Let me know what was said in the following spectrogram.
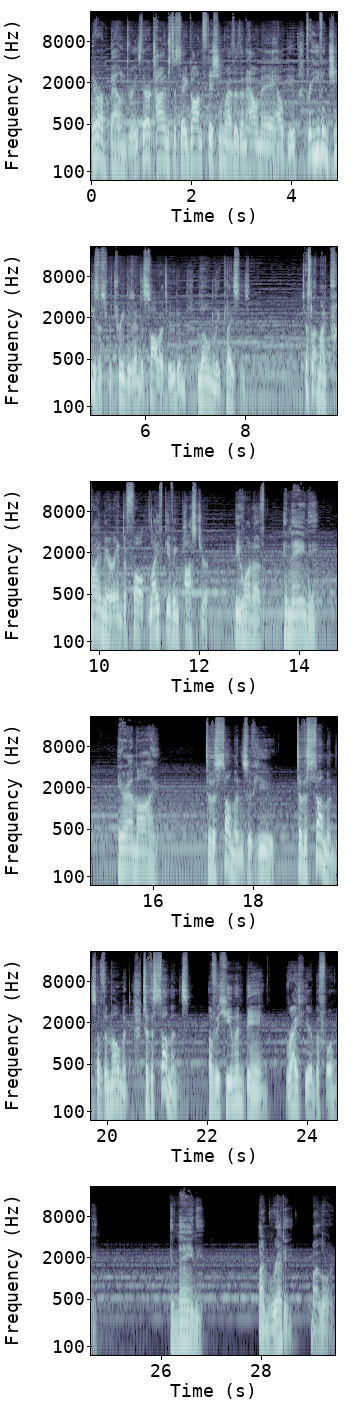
There are boundaries. There are times to say, gone fishing rather than how may I help you, for even Jesus retreated into solitude and lonely places. Just let my primary and default life giving posture be one of Hineni. Here am I, to the summons of you, to the summons of the moment, to the summons of the human being right here before me. Hineni, I'm ready, my Lord.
